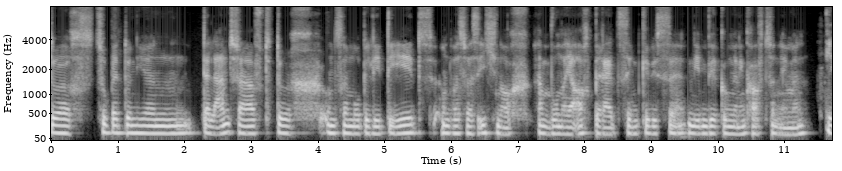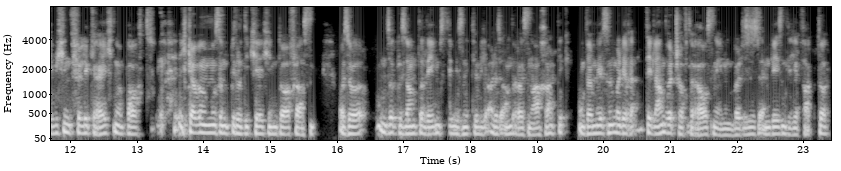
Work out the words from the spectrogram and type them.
durch Zubetonieren der Landschaft, durch unsere Mobilität und was weiß ich noch, ähm, wo wir ja auch bereit sind, gewisse Nebenwirkungen in Kauf zu nehmen. gebe ich Ihnen völlig recht. Man braucht, ich glaube, man muss ein bisschen die Kirche im Dorf lassen. Also unser gesamter Lebensstil ist natürlich alles andere als nachhaltig. Und wenn wir jetzt nur mal die, die Landwirtschaft herausnehmen, weil das ist ein wesentlicher Faktor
